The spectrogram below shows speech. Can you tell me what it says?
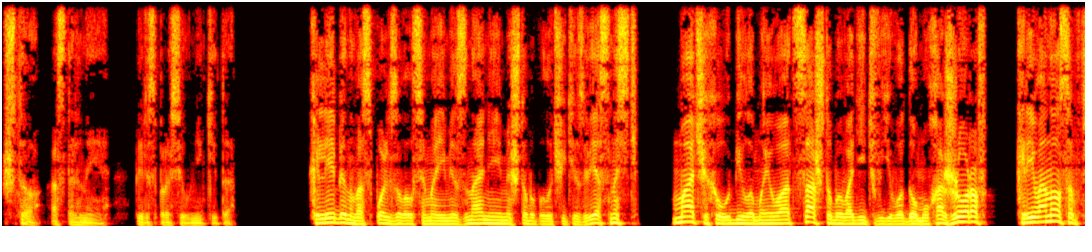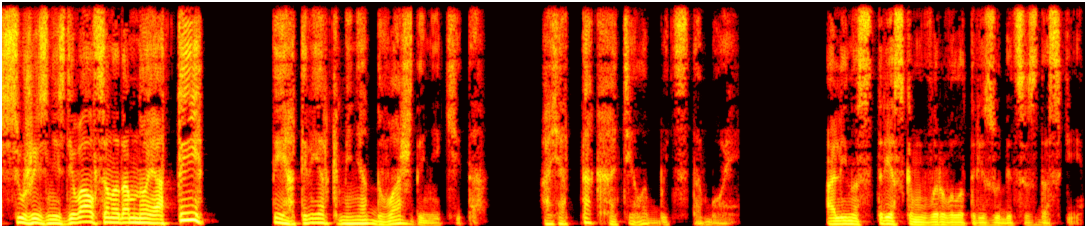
«Что остальные?» — переспросил Никита. Клебин воспользовался моими знаниями, чтобы получить известность. Мачеха убила моего отца, чтобы водить в его дом ухажеров. Кривоносов всю жизнь издевался надо мной, а ты... Ты отверг меня дважды, Никита. А я так хотела быть с тобой. Алина с треском вырвала трезубец из доски.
